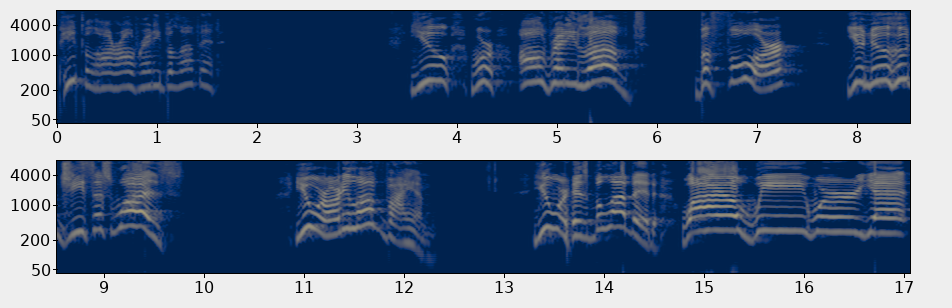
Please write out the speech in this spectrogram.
people are already beloved. You were already loved before you knew who Jesus was. You were already loved by him. You were his beloved while we were yet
